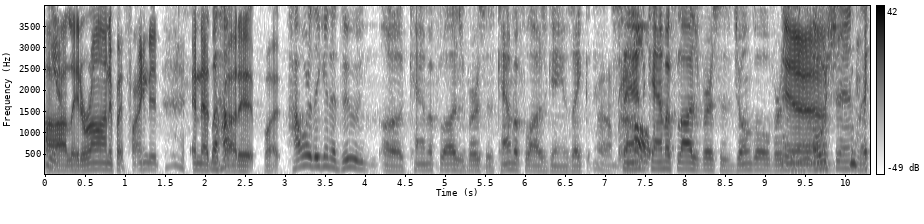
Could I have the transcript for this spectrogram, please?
uh, Yeah. later on if I find it, and that's how- about it. But How are they gonna do uh, camouflage versus camouflage games like sand Oh. camouflage versus jungle versus Yeah. ocean? Like,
